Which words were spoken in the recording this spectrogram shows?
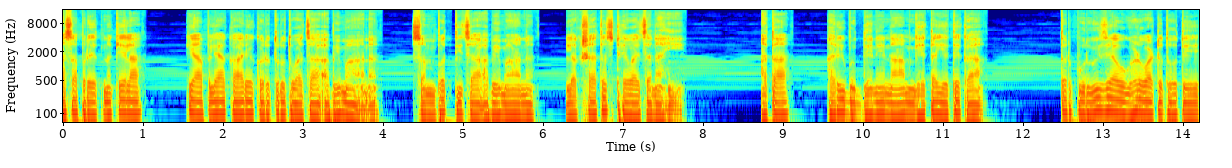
असा प्रयत्न केला की आपल्या कार्यकर्तृत्वाचा अभिमान संपत्तीचा अभिमान लक्षातच ठेवायचा नाही. आता हरिबुद्धीने नाम घेता येते का? तर पूर्वी जे अवघड वाटत होते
